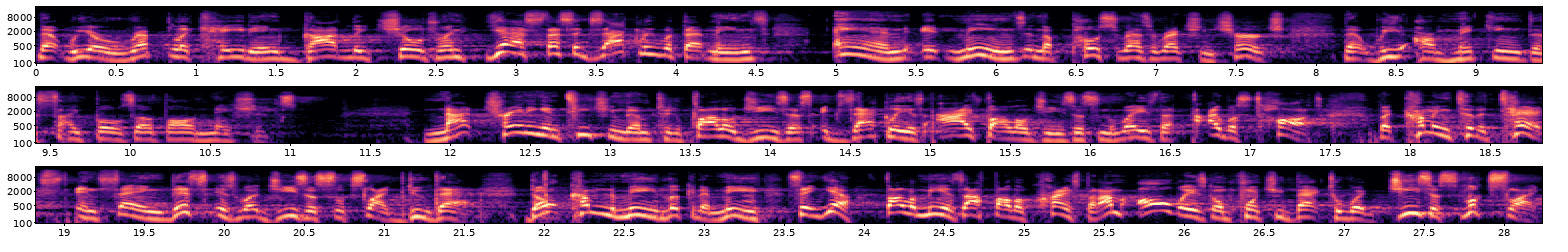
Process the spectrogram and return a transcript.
that we are replicating godly children? Yes, that's exactly what that means. And it means in the post resurrection church that we are making disciples of all nations not training and teaching them to follow Jesus exactly as I follow Jesus in the ways that I was taught, but coming to the text and saying, This is what Jesus looks like, do that. Don't come to me looking at me saying, Yeah, follow me as I follow Christ, but I'm always going to point you back to what Jesus looks like.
